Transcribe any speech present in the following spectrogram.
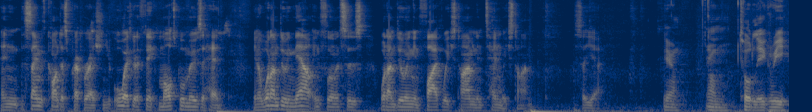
and the same with contest preparation. You always got to think multiple moves ahead. You know what I'm doing now influences what I'm doing in five weeks' time and in ten weeks' time. So yeah. Yeah, um, totally agree.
